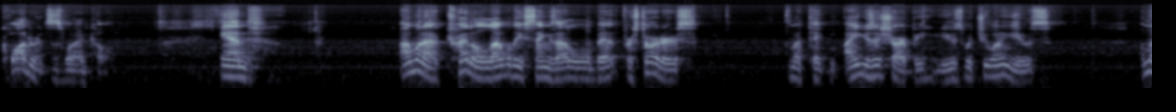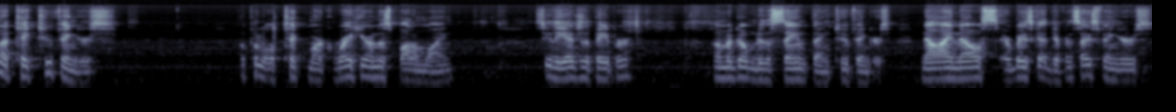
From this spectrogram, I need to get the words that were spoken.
quadrants is what I'd call them. And I want to try to level these things out a little bit. For starters, I'm going to take, I use a Sharpie. Use what you want to use. I'm going to take two fingers. I'll put a little tick mark right here on this bottom line. See the edge of the paper? I'm going to go and do the same thing, two fingers. Now I know everybody's got different size fingers.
